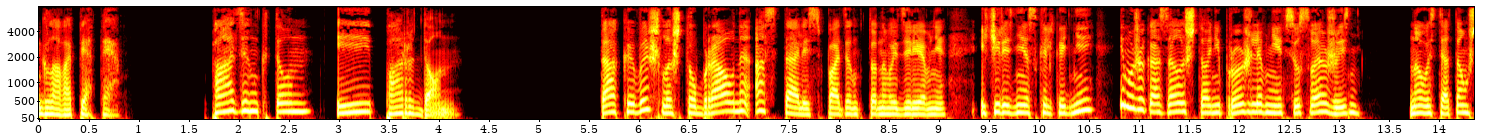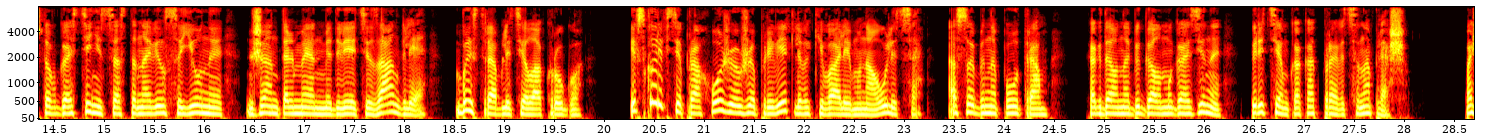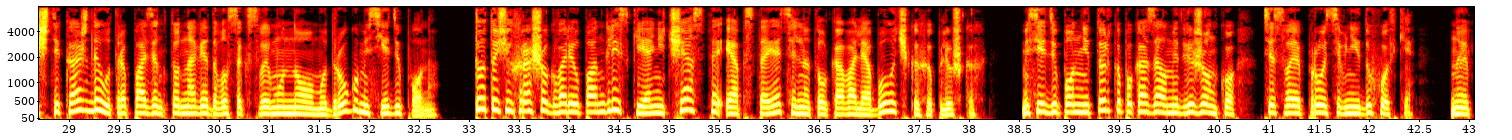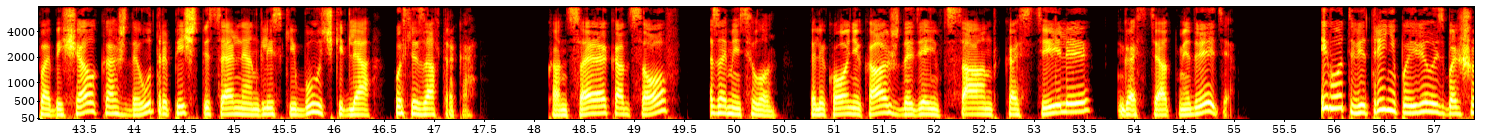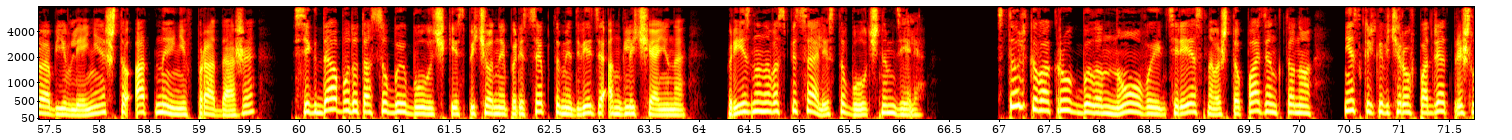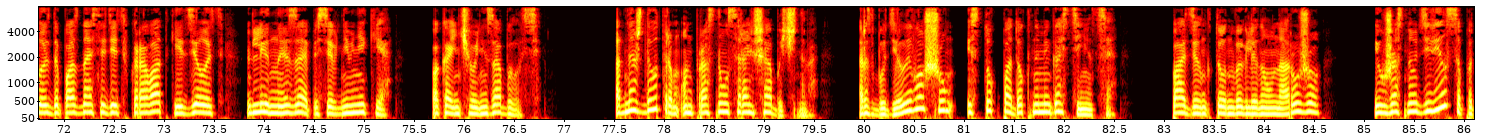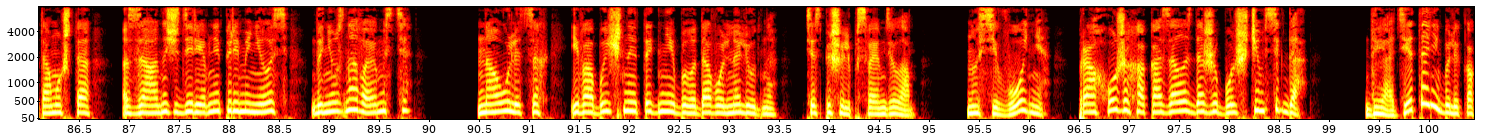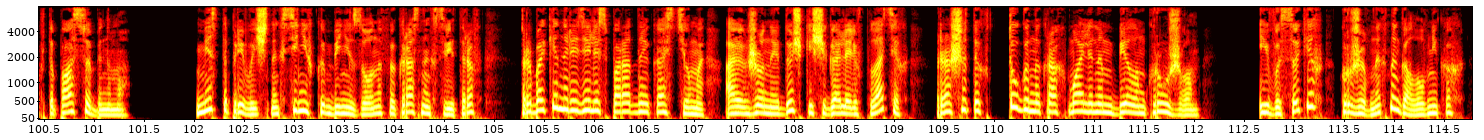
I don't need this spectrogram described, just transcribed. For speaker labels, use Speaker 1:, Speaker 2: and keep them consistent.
Speaker 1: Глава пятая. Паддингтон и Пардон. Так и вышло, что Брауны остались в Паддингтоновой деревне, и через несколько дней им уже казалось, что они прожили в ней всю свою жизнь. Новость о том, что в гостинице остановился юный джентльмен-медведь из Англии, быстро облетела округу. И вскоре все прохожие уже приветливо кивали ему на улице, особенно по утрам, когда он обегал магазины перед тем, как отправиться на пляж. Почти каждое утро Пазингтон наведывался к своему новому другу, месье Дюпону. Тот очень хорошо говорил по-английски, и они часто и обстоятельно толковали о булочках и плюшках. Месье Дюпон не только показал медвежонку все свои противни и духовки, но и пообещал каждое утро печь специальные английские булочки для послезавтрака.
Speaker 2: «В конце концов», — заметил он, — «далеко не каждый день в Сант-Кастилии гостят медведи».
Speaker 1: И вот в витрине появилось большое объявление, что отныне в продаже всегда будут особые булочки, испеченные по рецепту медведя-англичанина, признанного специалиста в булочном деле. Столько вокруг было нового и интересного, что Паддингтону несколько вечеров подряд пришлось допоздна сидеть в кроватке и делать длинные записи в дневнике, пока ничего не забылось. Однажды утром он проснулся раньше обычного. Разбудил его шум и стук под окнами гостиницы. Паддингтон выглянул наружу и ужасно удивился, потому что за ночь деревня переменилась до неузнаваемости. На улицах и в обычные это дни было довольно людно, все спешили по своим делам. Но сегодня прохожих оказалось даже больше, чем всегда. Да и одеты они были как-то по-особенному. Вместо привычных синих комбинезонов и красных свитеров рыбаки нарядились в парадные костюмы, а их жены и дочки щеголяли в платьях, расшитых туго накрахмаленным белым кружевом, и высоких кружевных наголовниках.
